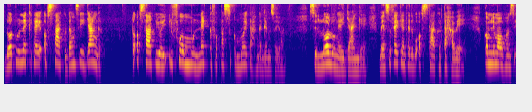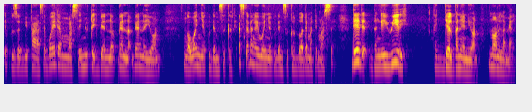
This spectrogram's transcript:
dootul nekk tey obstacle da nga siy jàng te obstacle yooyu il faut mu nekk fa parce que mooy tax nga dem sa yoon si loolu ngay jàngee mais su fekkente ne bu obstacle taxawee comme li ma waxoon si épisode bi passé booy dem marché ñu tëj benn benn benn yoon nga wàññeeku dem sa kër est-ce que da ngay wàññeeku dem sa kër doo demati marché déedéet da ngay wiiri nga jël beneen yoon noonu la mel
